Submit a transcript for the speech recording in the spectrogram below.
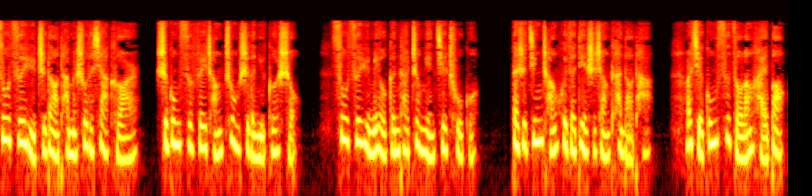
苏子宇知道他们说的夏可儿是公司非常重视的女歌手，苏子玉没有跟他正面接触过，但是经常会在电视上看到他，而且公司走廊海报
